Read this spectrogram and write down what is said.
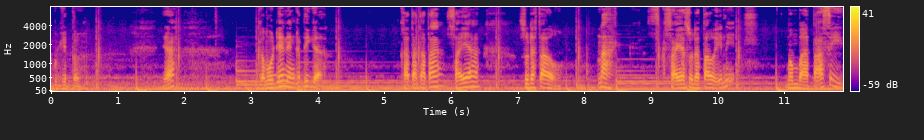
Begitu. Ya. Kemudian yang ketiga kata-kata saya sudah tahu. Nah saya sudah tahu ini membatasi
